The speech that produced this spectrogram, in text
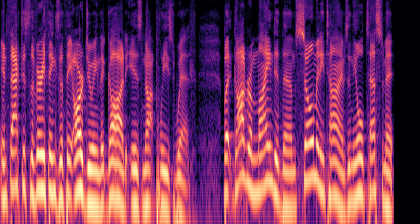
in fact, it's the very things that they are doing that God is not pleased with. But God reminded them so many times in the Old Testament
